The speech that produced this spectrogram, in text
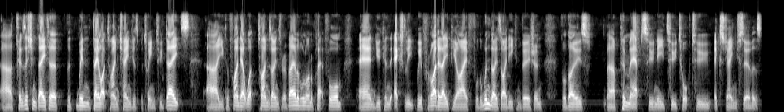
Uh, transition data, the, when daylight time changes between two dates. Uh, you can find out what time zones are available on a platform, and you can actually, we've provided API for the Windows ID conversion for those uh, PIM apps who need to talk to Exchange servers.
